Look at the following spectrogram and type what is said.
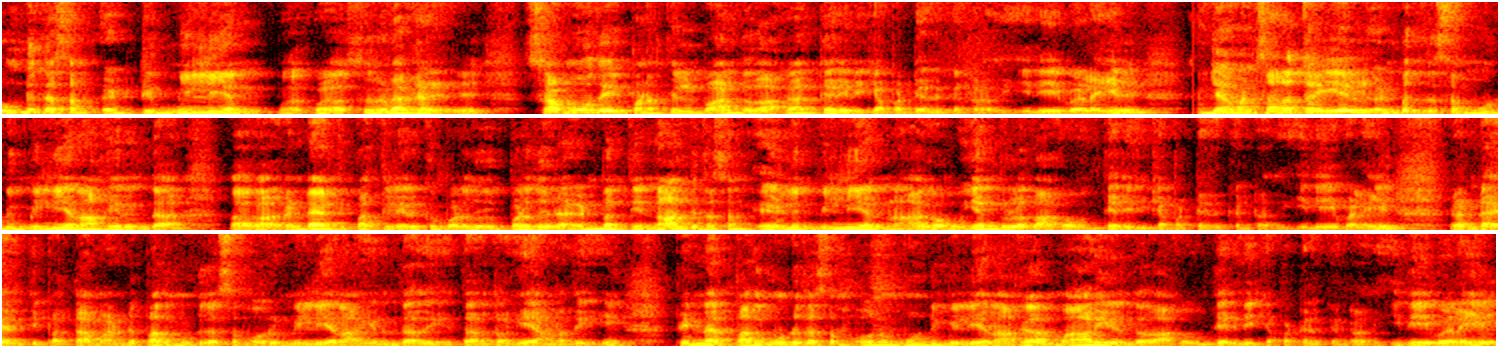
ஒன்று தசம் எட்டு மில்லியன் சிறுவர்கள் சமூதை பணத்தில் வாழ்ந்ததாக தெரிவிக்கப்பட்டிருக்கின்றது. இதே வேளையில் ஜெர்மன் சனத்தொகையில் எண்பது தசம் மூன்று மில்லியனாக இருந்த ரெண்டாயிரத்தி பத்தில் இருக்கும் பொழுது இப்பொழுது எண்பத்தி நான்கு தசம் ஏழு மில்லியனாக உயர்ந்துள்ளதாகவும் தெரிவிக்கப்பட்டிருக்கின்றது. இதே வேளையில் ரெண்டாயிரத்தி பத்தாம் ஆண்டு பதிமூன்று தசம் ஒரு மில்லியனாக இருந்தது தொகையானது. பின்னர் பதிமூன்று தசம் ஒரு மூன்று மில்லியனாக மாறியிருந்ததாகவும் தெரிவிக்கப்பட்டிருக்கின்றது. இதே வேளையில்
